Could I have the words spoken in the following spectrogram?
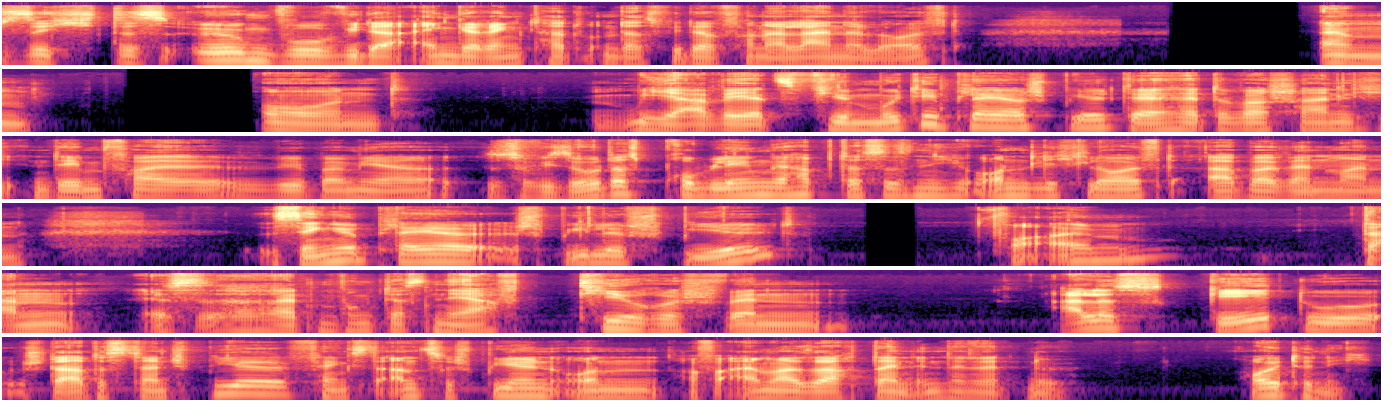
sich das irgendwo wieder eingerenkt hat und das wieder von alleine läuft. Ähm, und ja, wer jetzt viel Multiplayer spielt, der hätte wahrscheinlich in dem Fall wie bei mir sowieso das Problem gehabt, dass es nicht ordentlich läuft. Aber wenn man Singleplayer-Spiele spielt, vor allem, dann ist es halt ein Punkt, das nervt tierisch, wenn alles geht, du startest dein Spiel, fängst an zu spielen und auf einmal sagt dein Internet, nö, heute nicht.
